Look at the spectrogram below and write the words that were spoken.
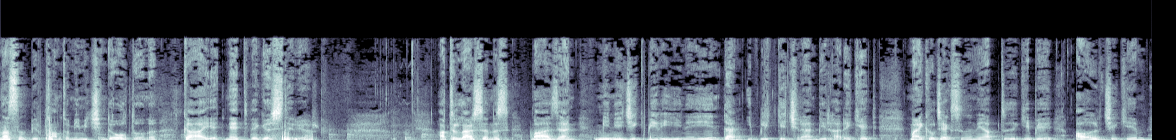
nasıl bir pantomim içinde olduğunu gayet net ve gösteriyor. Hatırlarsanız bazen minicik bir iğneyinden iplik geçiren bir hareket Michael Jackson'ın yaptığı gibi ağır çekim,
